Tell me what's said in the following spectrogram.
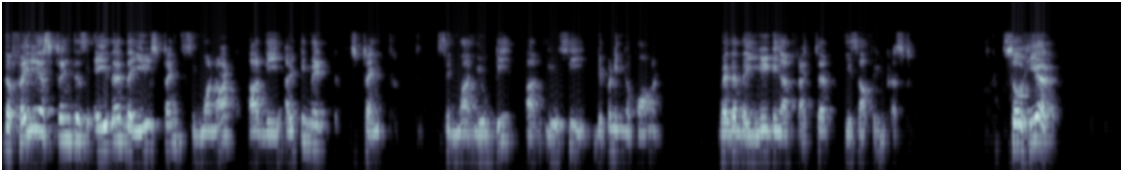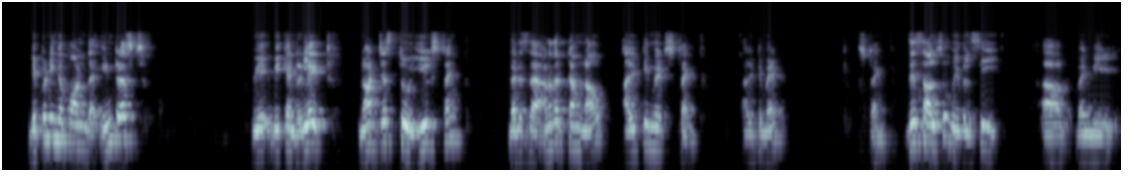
The failure strength is either the yield strength sigma naught or the ultimate strength sigma ut or uc depending upon whether the yielding or fracture is of interest. So here, depending upon the interest, we, we can relate not just to yield strength, that is the another term now, ultimate strength, ultimate strength. This also we will see uh, when we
